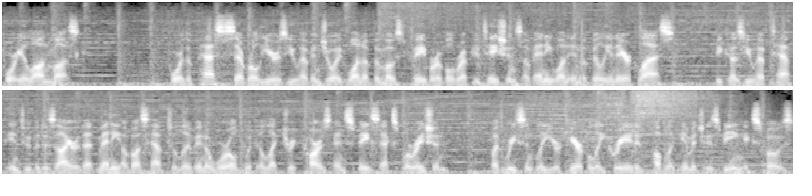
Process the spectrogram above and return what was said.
for Elon Musk. For the past several years, you have enjoyed one of the most favorable reputations of anyone in the billionaire class, because you have tapped into the desire that many of us have to live in a world with electric cars and space exploration. But recently, your carefully created public image is being exposed,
